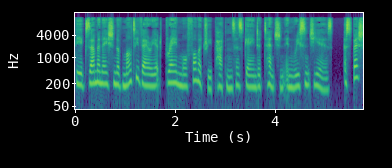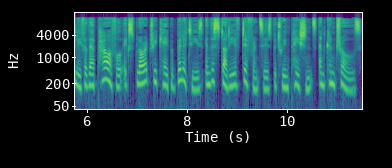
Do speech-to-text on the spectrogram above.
The examination of multivariate brain morphometry patterns has gained attention in recent years, especially for their powerful exploratory capabilities in the study of differences between patients and controls.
